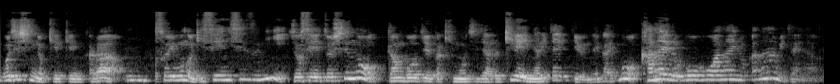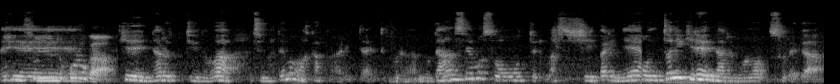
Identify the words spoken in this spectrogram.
ご自身の経験から、うん。そういうものを犠牲にせずに、女性としての願望というか気持ちである、綺麗になりたいっていう願いも叶える方法はないのかな、みたいな、えー。そういうところが、綺麗になるっていうのはいつまでも若くありたいってこれはもう男性もそう思ってますしやっぱりね本当に綺麗になるものそれが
